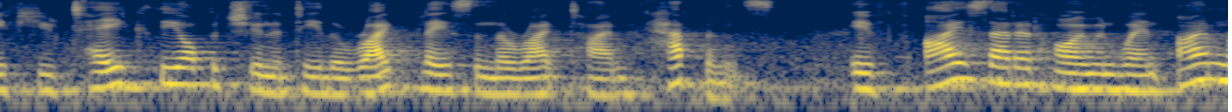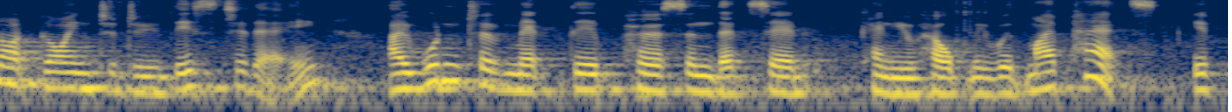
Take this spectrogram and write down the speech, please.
if you take the opportunity, the right place and the right time happens. If I sat at home and went, I'm not going to do this today, I wouldn't have met the person that said, Can you help me with my pants? If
